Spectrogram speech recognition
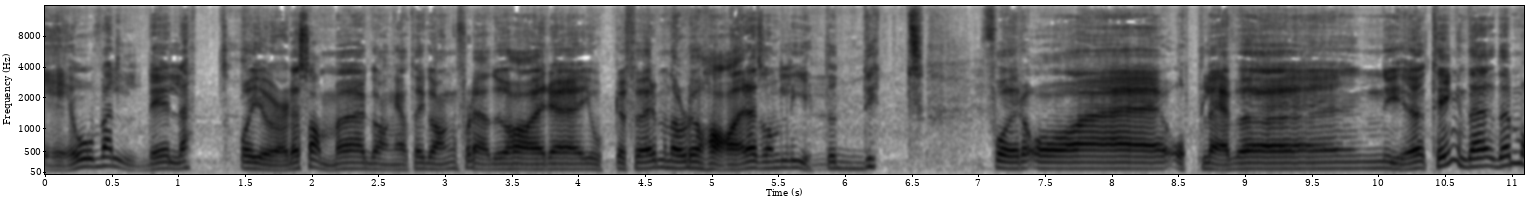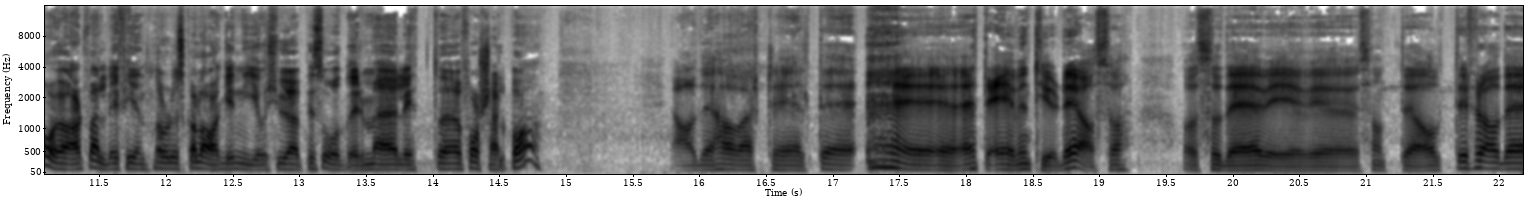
er jo veldig lett å gjøre det samme gang etter gang fordi du har eh, gjort det før. Men når du har et sånn lite dytt for å eh, oppleve nye ting. Det, det må jo ha vært veldig fint når du skal lage 29 episoder med litt eh, forskjell på. Ja, det har vært helt eh, et eventyr, det, altså. Altså det vi, vi sant, det er alltid fra det,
